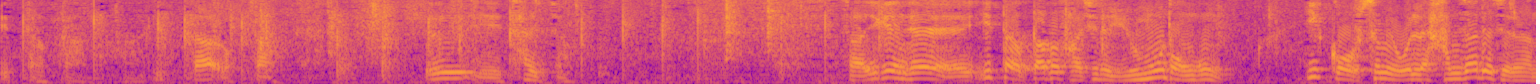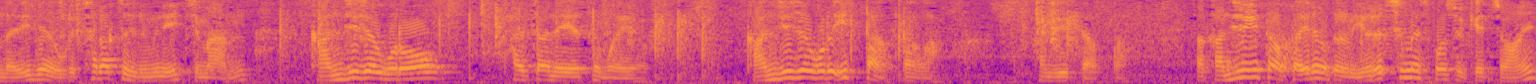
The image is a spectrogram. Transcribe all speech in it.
있다, 없다. 아, 있다, 없다. 의 차이점. 자, 이게 이제 있다 없다도 사실은 유무동궁. 있고 없으면 원래 한 자리에서 일어난다. 이게 우리 철학적인 의미는 있지만 간지적으로 팔자 내에서 뭐예요? 간지적으로 있다 없다가 간지 있다 없다. 자, 간지적 있다 없다 이런 것들을 여러 측면에서 볼 수 있겠죠.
